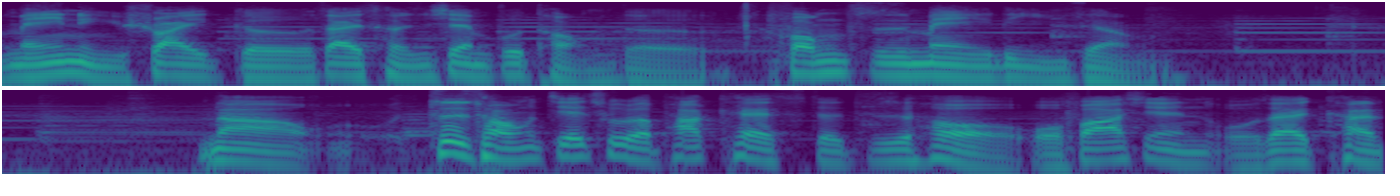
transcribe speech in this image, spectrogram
美女帅哥在呈现不同的风姿魅力，这样。那自从接触了 Podcast 之后，我发现我在看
